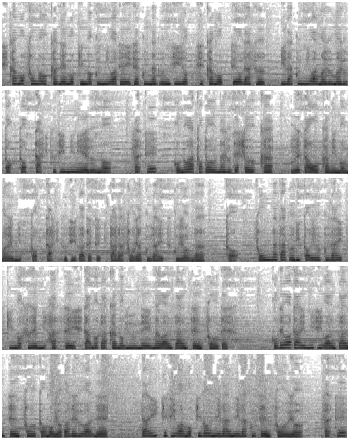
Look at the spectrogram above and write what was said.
しかもそのお金持ちの国は脆弱な軍事力しか持っておらず、イラクには丸々と太った羊に見えるの。さて、この後どうなるでしょうか。飢えた狼の前に太った羊が出てきたらそりゃ食らいつくよな。と、そんなガブリという食らいつきの末に発生したのがかの有名な湾岸戦争です。これは第二次湾岸戦争とも呼ばれるわね。第一次はもちろんイラン・イラク戦争よ。さて、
